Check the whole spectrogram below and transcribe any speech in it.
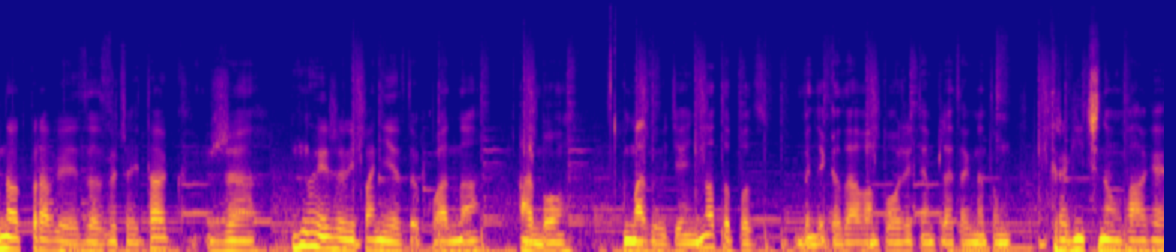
Na odprawie jest zazwyczaj tak, że no jeżeli Pani jest dokładna albo ma zły dzień, no to poz- będzie kazała Wam położyć ten plecak na tą tragiczną wagę,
